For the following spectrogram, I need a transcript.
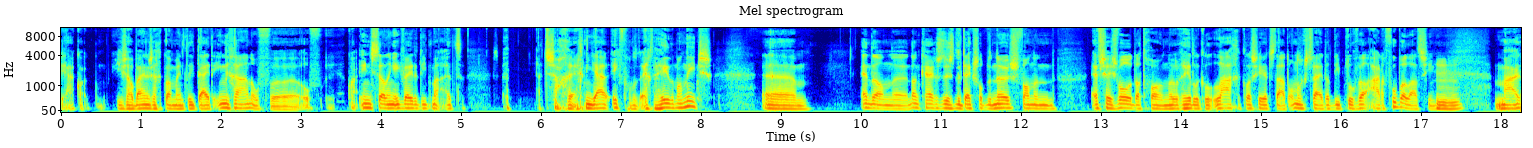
Ja, je zou bijna zeggen qua mentaliteit ingaan of, of qua instelling. Ik weet het niet, maar het, het, zag er echt niet uit. Ik vond het echt helemaal niets. Ehm, en dan, dan krijgen ze dus de deksel op de neus van een FC Zwolle... dat gewoon redelijk laag geclasseerd staat. Ondanks het feit dat die ploeg wel aardig voetbal laat zien. Maar,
